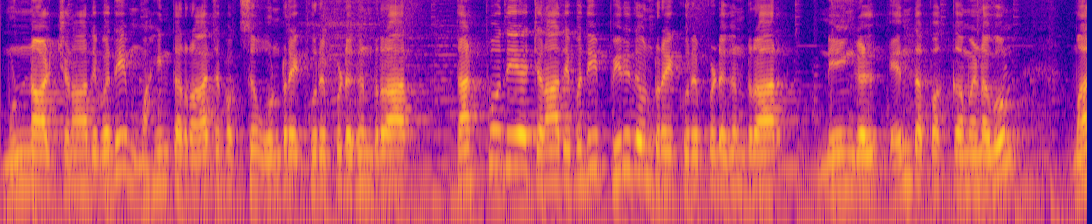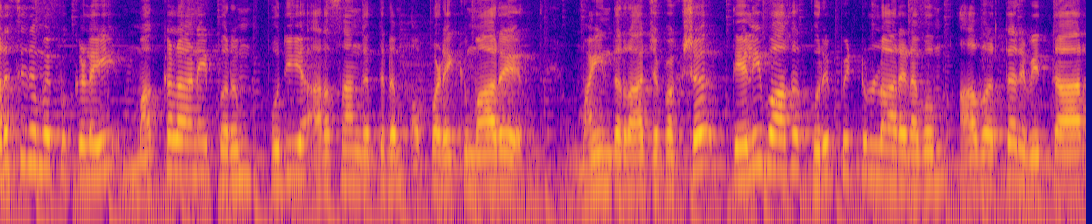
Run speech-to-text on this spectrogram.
முன்னாள் ஜனாதிபதி மஹிந்த ராஜபக்ச ஒன்றை குறிப்பிடுகின்றார். தற்போதைய ஜனாதிபதி பிரிதொன்றை குறிப்பிடுகின்றார். நீங்கள் எந்த பக்கம் எனவும் மறுசீரமைப்புகளை மக்களாணை பெறும் புதிய அரசாங்கத்திடம் ஒப்படைக்குமாறு மஹிந்த ராஜபக்ஷ தெளிவாக குறிப்பிட்டுள்ளார் எனவும் அவர் தெரிவித்தார்.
